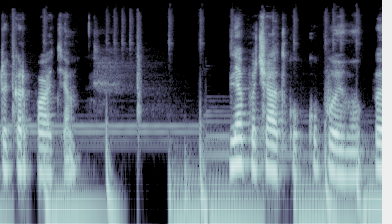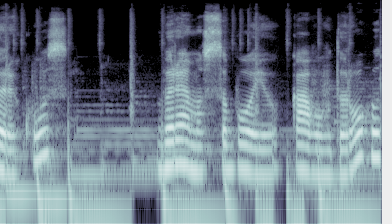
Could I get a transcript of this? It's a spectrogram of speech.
Прикарпаття. Для початку купуємо перекус, беремо з собою каву в дорогу,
